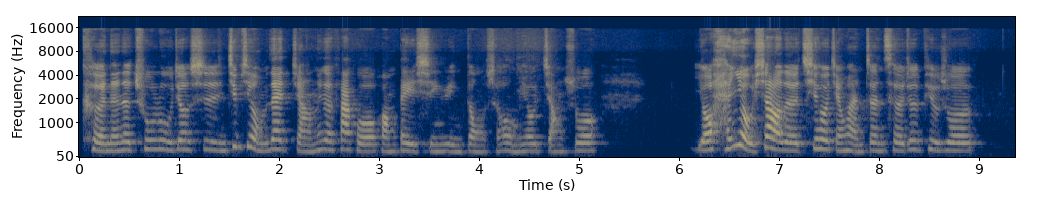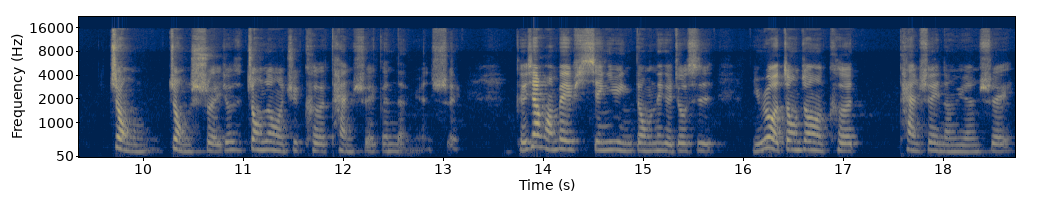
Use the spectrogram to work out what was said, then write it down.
可能的出路就是，你记不记得我们在讲那个法国黄背心运动的时候，我们有讲说有很有效的气候减缓政策，就是譬如说重重税，就是重重的去课碳税跟能源税。可是像黄背心运动那个，就是你如果重重的磕碳税、能源税，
